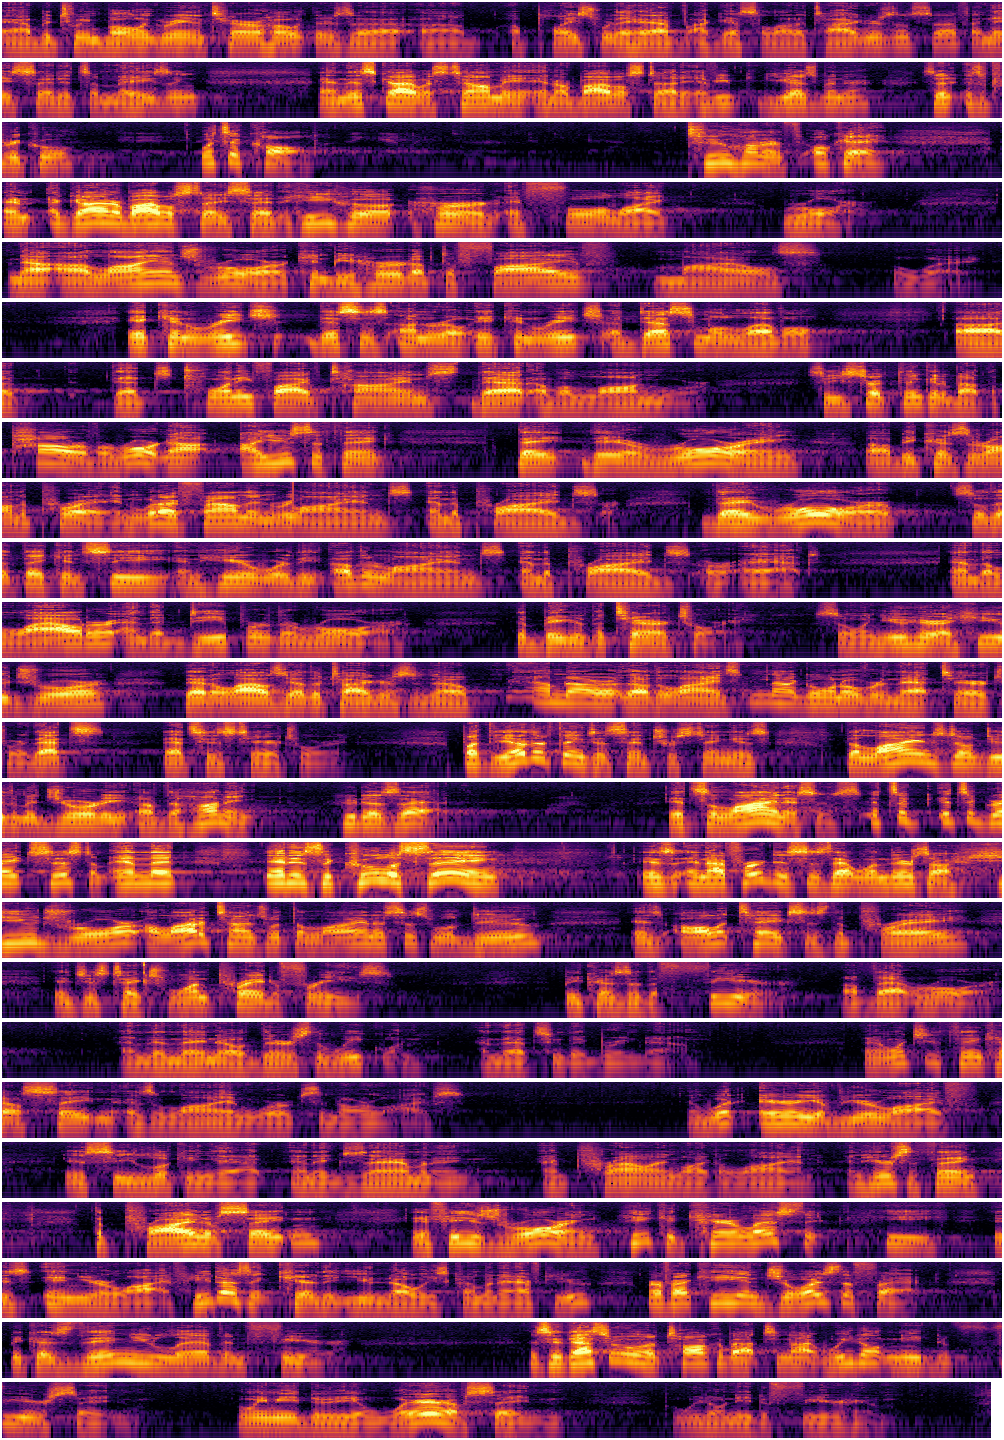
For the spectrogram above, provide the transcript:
uh, between Bowling Green and Terre Haute, there's a, a, a, place where they have, I guess, a lot of tigers and stuff, and they said it's amazing. And this guy was telling me in our Bible study, have you, you guys been there? Is it, is it pretty cool? What's it called? Like 200, okay. And a guy in our Bible study said he heard a full, like, roar. Now, a lion's roar can be heard up to five miles away. It can reach, this is unreal, it can reach a decimal level uh, that's 25 times that of a lawnmower. So you start thinking about the power of a roar. Now, I used to think they, they are roaring uh, because they're on the prey. And what I found in lions and the prides, they roar so that they can see and hear where the other lions and the prides are at. And the louder and the deeper the roar, the bigger the territory. So when you hear a huge roar, that allows the other tigers to know I'm not the other lions. I'm not going over in that territory. That's, that's his territory. But the other thing that's interesting is the lions don't do the majority of the hunting. Who does that? It's the lionesses. It's a, it's a great system. And that it is the coolest thing is, and I've heard this, is that when there's a huge roar, a lot of times what the lionesses will do is all it takes is the prey. It just takes one prey to freeze because of the fear of that roar. And then they know there's the weak one and that's who they bring down. And I want you to think how Satan as a lion works in our lives. And what area of your life is he looking at and examining and prowling like a lion? And here's the thing the pride of Satan, if he's roaring, he could care less that he is in your life. He doesn't care that you know he's coming after you. Matter of fact, he enjoys the fact because then you live in fear. And see, that's what we want to talk about tonight. We don't need to fear Satan. We need to be aware of Satan, but we don't need to fear him.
